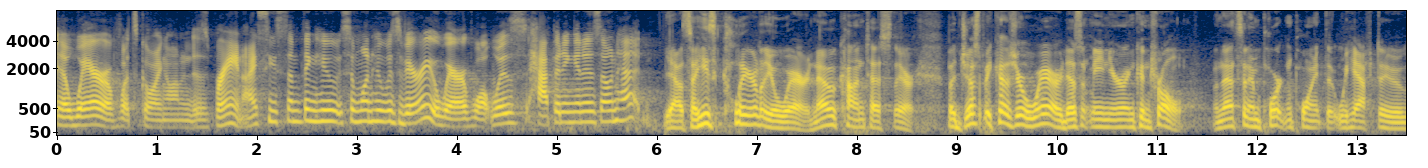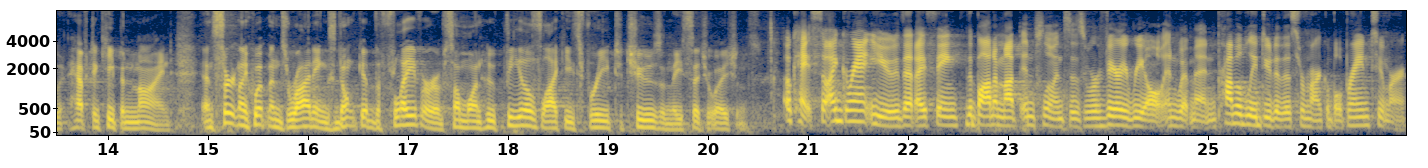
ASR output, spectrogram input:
aware of what's going on in his brain. I see something who, someone who was very aware of what was happening in his own head. Yeah, so he's clearly aware, no contest there. But just because you're aware doesn't mean you're in control. And that's an important point that we have to, have to keep in mind. And certainly Whitman's writings don't give the flavor of someone who feels like he's free to choose in these situations. Okay, so I grant you that I think the bottom-up influences were very real in Whitman, probably due to this remarkable brain tumor.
